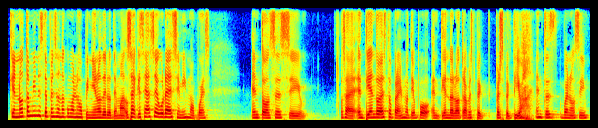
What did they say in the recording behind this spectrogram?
que no también esté pensando como en las opiniones de los demás, o sea, que sea segura de sí mismo, pues. Entonces, sí, o sea, entiendo esto, pero al mismo tiempo entiendo la otra perspectiva. Entonces, bueno, sí.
